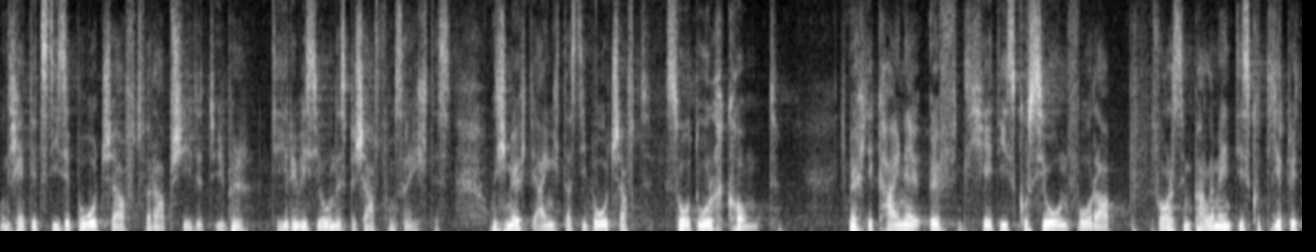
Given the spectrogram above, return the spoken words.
und ich hätte jetzt diese Botschaft verabschiedet über die Revision des Beschaffungsrechts. Und ich möchte eigentlich, dass die Botschaft so durchkommt. Ich möchte keine öffentliche Diskussion vorab, bevor es im Parlament diskutiert wird,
